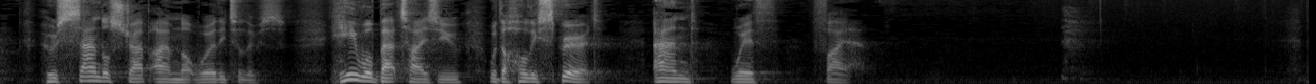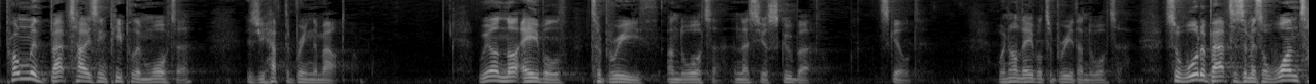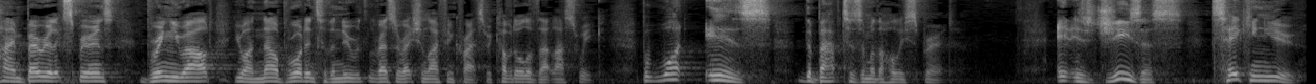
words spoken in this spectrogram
whose sandal strap I am not worthy to loose. He will baptize you with the Holy Spirit and with fire. The problem with baptizing people in water is you have to bring them out. We are not able to breathe underwater unless you're scuba skilled. We're not able to breathe underwater. So, water baptism is a one time burial experience, bring you out. You are now brought into the new resurrection life in Christ. We covered all of that last week. But what is the baptism of the Holy Spirit? It is Jesus taking you,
